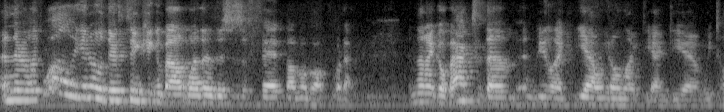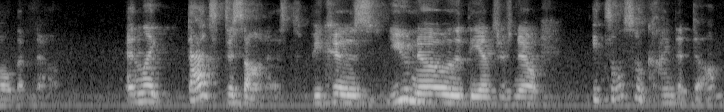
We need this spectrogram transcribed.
And they're like, well, you know, they're thinking about whether this is a fit, blah, blah, blah, whatever. And then I go back to them and be like, yeah, we don't like the idea. We told them no. And like, that's dishonest because you know that the answer is no. It's also kind of dumb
